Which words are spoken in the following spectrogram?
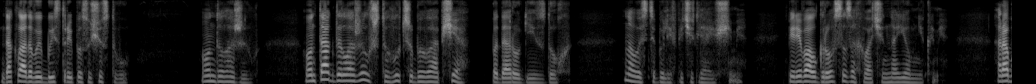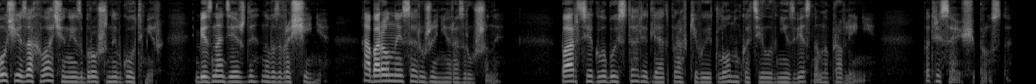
Докладывай быстро и по существу». Он доложил. Он так доложил, что лучше бы вообще по дороге и сдох. Новости были впечатляющими. Перевал Гросса захвачен наемниками. Рабочие захвачены и сброшены в Готмир, без надежды на возвращение. Оборонные сооружения разрушены. Партия голубой стали для отправки в Итлон укатила в неизвестном направлении. Потрясающе просто.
